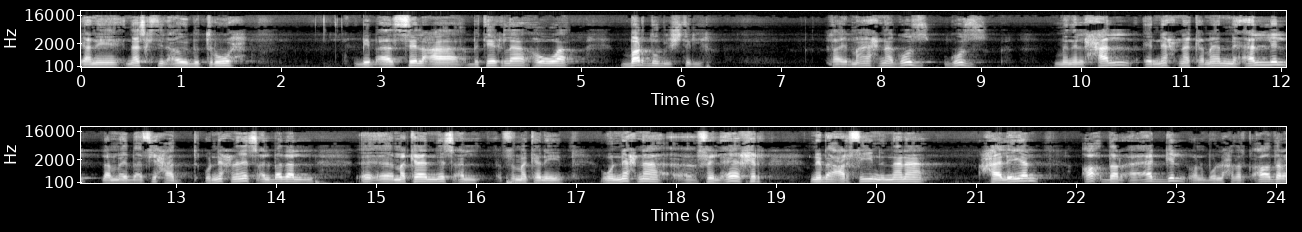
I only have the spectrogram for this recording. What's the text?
يعني ناس كتير قوي بتروح بيبقى السلعه بتغلى هو برضه بيشتريها. طيب ما إحنا جزء جزء من الحل إن إحنا كمان نقلل لما يبقى في حد وإن إحنا نسأل بدل آه، آه، مكان نسأل في مكانين. وإن إحنا في الآخر نبقى عارفين إن أنا حاليا أقدر أأجل وأنا بقول لحضرتك أقدر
